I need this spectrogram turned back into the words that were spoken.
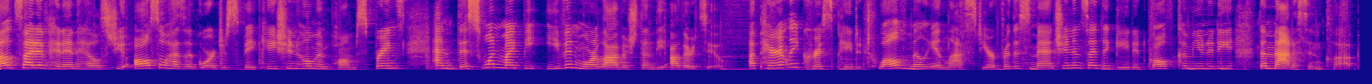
Outside of Hidden Hills, she also has a gorgeous vacation home in Palm Springs, and this one might be even more lavish than the other two. Apparently, Kris paid 12 million last year for this mansion inside the gated golf community, the Madison Club.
